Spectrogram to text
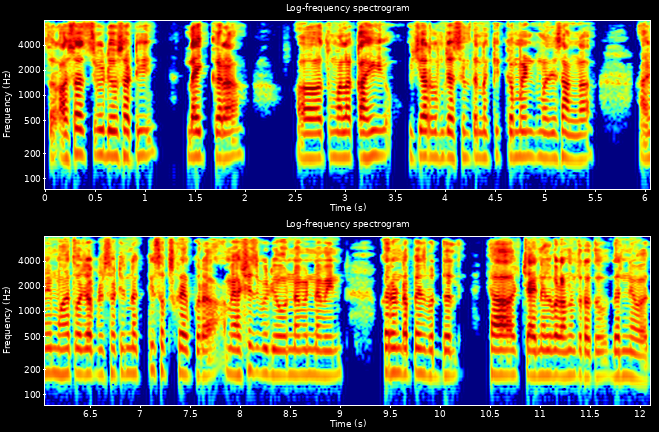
तर अशाच व्हिडिओसाठी लाईक करा. तुम्हाला काही विचार तुमचे असेल तर नक्की कमेंटमध्ये सांगा. आणि महत्त्वाच्या अपडेटसाठी नक्की सबस्क्राईब करा. आम्ही असेच व्हिडिओ नवीन नवीन करंट अफेअर्सबद्दल ह्या चॅनलवर आणत राहतो. धन्यवाद.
